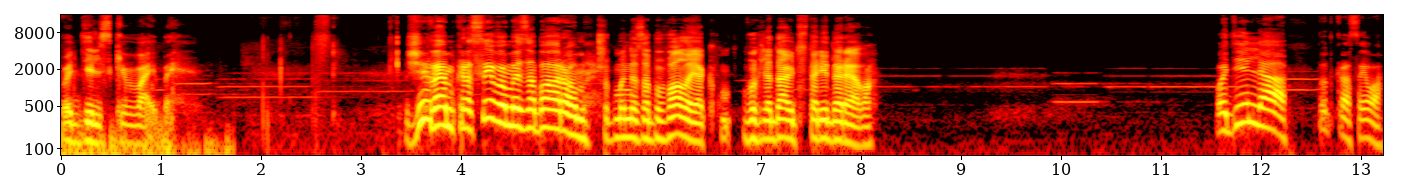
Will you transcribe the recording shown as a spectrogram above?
Подільські вайби. Живем красиво ми за баром, щоб ми не забували, як виглядають старі дерева. Поділля, тут красиво.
